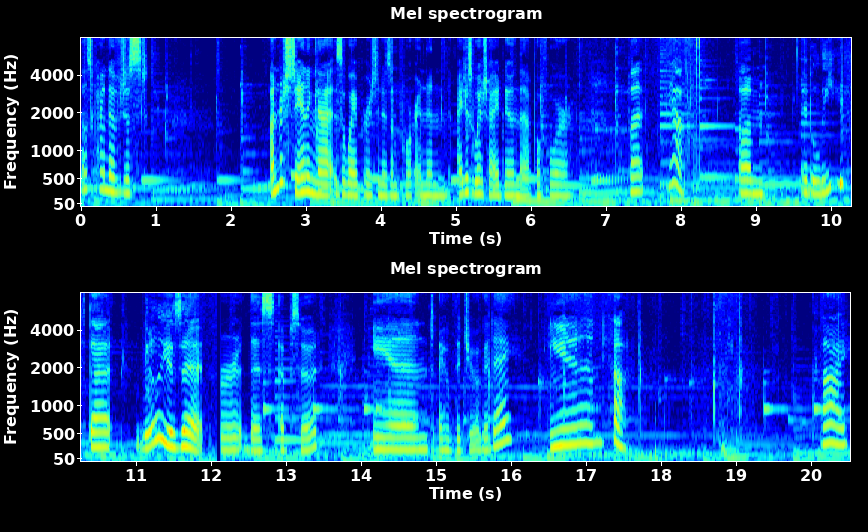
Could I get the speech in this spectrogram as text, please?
that's kind of just understanding that as a white person is important, and I just wish I had known that before. But yeah, um, I believe that really is it for this episode, and I hope that you have a good day. And yeah, bye.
